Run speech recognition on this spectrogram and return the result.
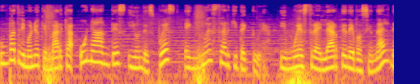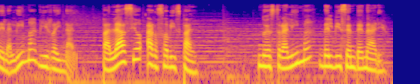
un patrimonio que marca un antes y un después en nuestra arquitectura y muestra el arte devocional de la Lima virreinal. Palacio Arzobispal. Nuestra Lima del Bicentenario.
